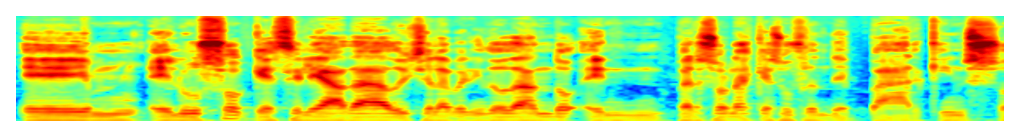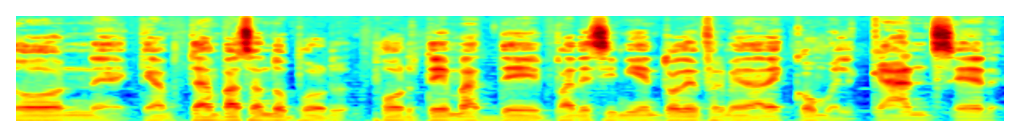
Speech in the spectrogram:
Eh, el uso que se le ha dado y se le ha venido dando en personas que sufren de Parkinson, eh, que están pasando por, por temas de padecimiento de enfermedades como el cáncer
